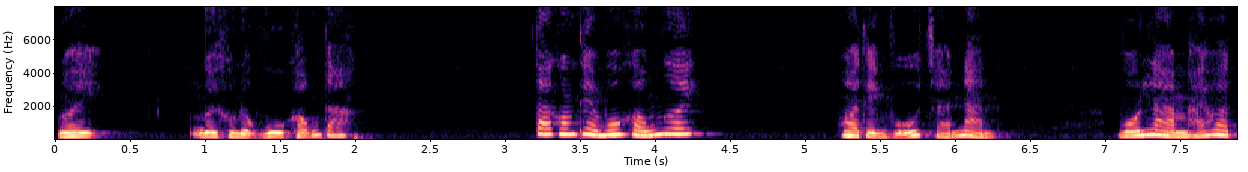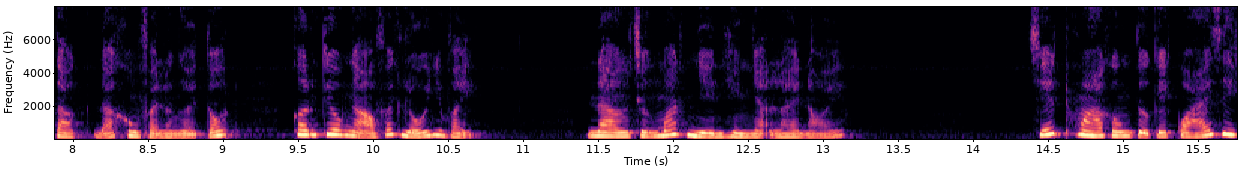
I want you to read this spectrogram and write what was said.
Ngươi, ngươi không được vu khống ta. Ta không thèm vu khống ngươi. Hoa Thành Vũ chán nản. Vốn làm hái hoa tặc đã không phải là người tốt Còn kiêu ngạo phách lối như vậy. Nàng trừng mắt nhìn hình nhạn lai nói. Chết hoa công tử cái quái gì?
